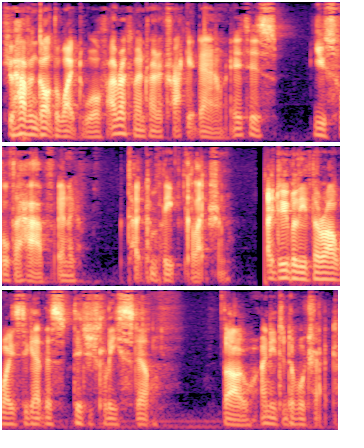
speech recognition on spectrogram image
If you haven't got the White Dwarf, I recommend trying to track it down. It is useful to have in a t- complete collection. I do believe there are ways to get this digitally still, though I need to double check.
